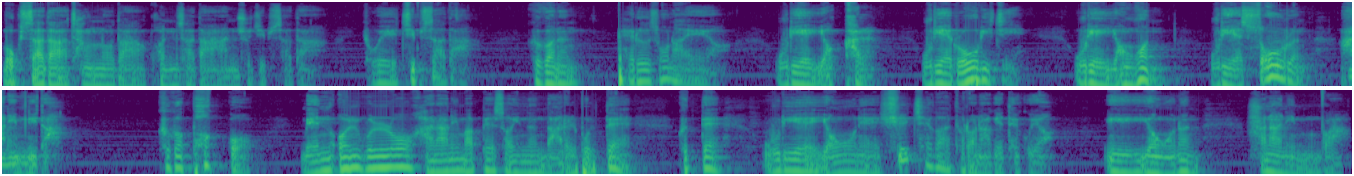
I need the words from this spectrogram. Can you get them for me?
목사다, 장로다, 권사다, 안수집사다, 교회 집사다. 그거는 페르소나예요. 우리의 역할, 우리의 롤이지. 우리의 영혼, 우리의 소울은 아닙니다. 그거 벗고 맨 얼굴로 하나님 앞에 서 있는 나를 볼 때 그때 우리의 영혼의 실체가 드러나게 되고요. 이 영혼은 하나님과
